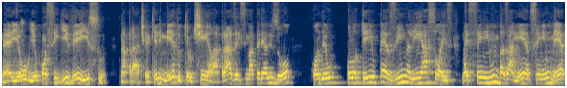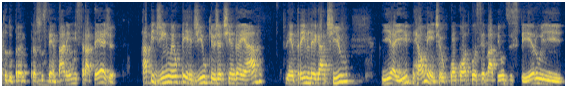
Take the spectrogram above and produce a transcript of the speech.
Né? E eu, eu consegui ver isso na prática. Aquele medo que eu tinha lá atrás, ele se materializou quando eu coloquei o pezinho ali em ações, mas sem nenhum embasamento, sem nenhum método para sustentar, nenhuma estratégia, rapidinho eu perdi o que eu já tinha ganhado, entrei no negativo, e aí, realmente, eu concordo com você, bateu o desespero e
